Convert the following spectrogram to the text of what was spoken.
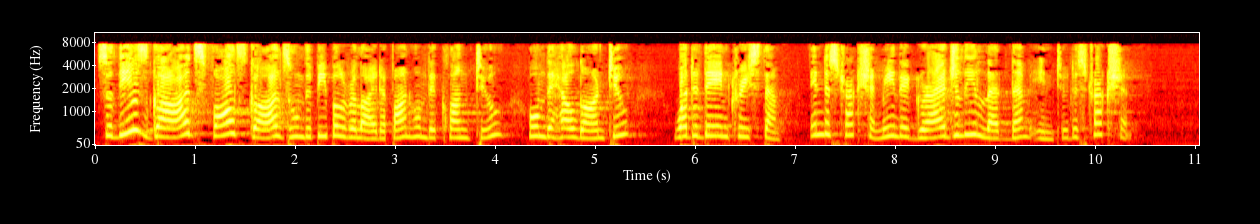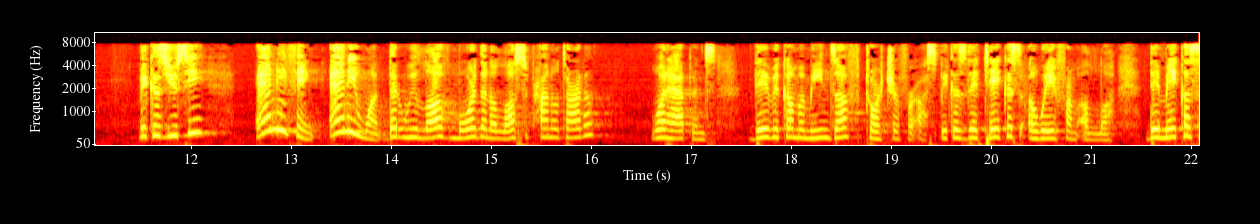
so these gods false gods whom the people relied upon whom they clung to whom they held on to what did they increase them? In destruction, meaning they gradually led them into destruction. Because you see, anything, anyone that we love more than Allah subhanahu wa ta'ala, what happens? They become a means of torture for us because they take us away from Allah. They make us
